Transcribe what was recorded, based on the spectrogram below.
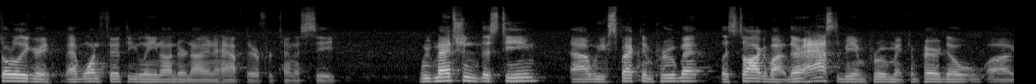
totally agree. At 150, lean under nine and a half there for Tennessee. We've mentioned this team. Uh, we expect improvement. Let's talk about it. There has to be improvement compared to uh,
